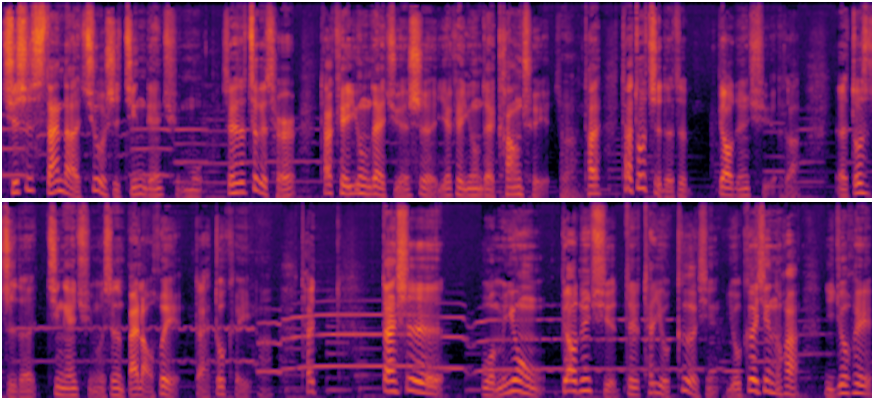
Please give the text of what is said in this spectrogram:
其实 standard 就是经典曲目，所以说这个词儿它可以用在爵士，也可以用在 country，是吧？它它都指的是标准曲，是吧？呃，都是指的经典曲目，甚至百老汇，对都可以啊。它，但是我们用标准曲，对它有个性，有个性的话，你就会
